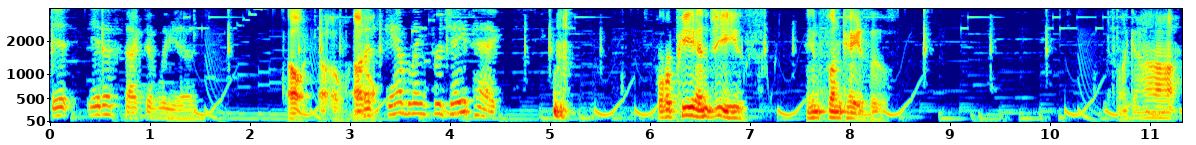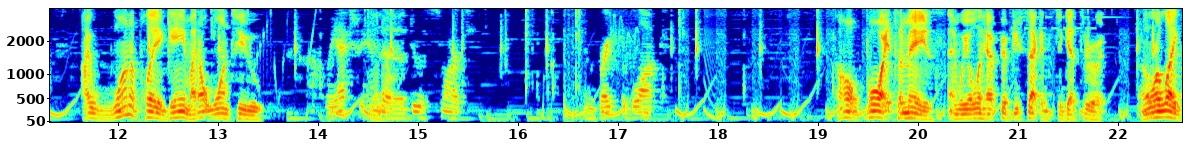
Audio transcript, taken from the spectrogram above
It it effectively is. Oh, uh oh, But uh it's gambling for JPEGs. or PNGs in some cases. It's like ah, I want to play a game. I don't want to. We actually have You to do a smart and break the block. Oh boy, it's a maze, and we only have 50 seconds to get through it. More like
